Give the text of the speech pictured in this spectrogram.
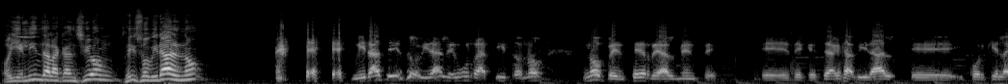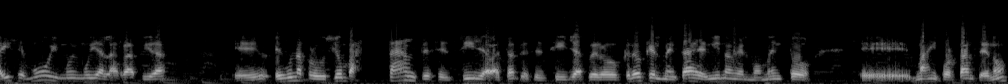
Oye, linda la canción, se hizo viral, ¿no? Mirá, se hizo viral en un ratito, ¿no? No pensé realmente eh, de que se haga viral, eh, porque la hice muy, muy, muy a la rápida. Eh, es una producción bastante sencilla, bastante sencilla, pero creo que el mensaje vino en el momento eh, más importante, ¿no?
